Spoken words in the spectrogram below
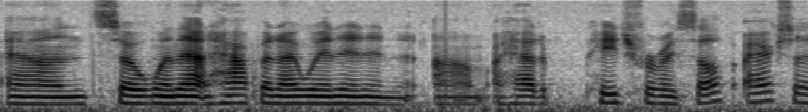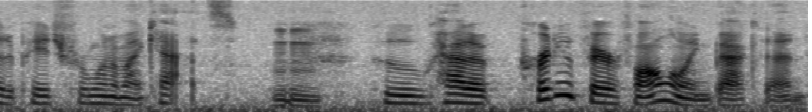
and so when that happened, I went in and um, I had a page for myself. I actually had a page for one of my cats Mhm. Who had a pretty fair following back then.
